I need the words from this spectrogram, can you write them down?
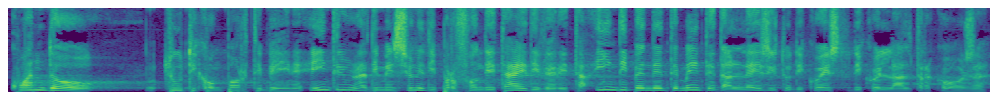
quando tu ti comporti bene, entri in una dimensione di profondità e di verità, indipendentemente dall'esito di questo, di quell'altra cosa.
